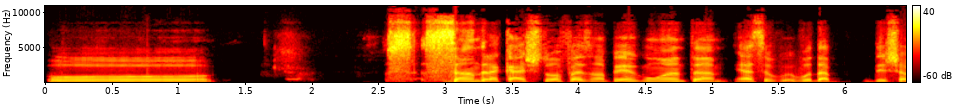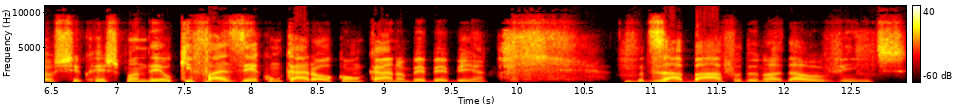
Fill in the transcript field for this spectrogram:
O Sandra Castor faz uma pergunta. Essa eu vou dar, deixar o Chico responder. O que fazer com Carol Conká no BBB? O desabafo do, da ouvinte.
